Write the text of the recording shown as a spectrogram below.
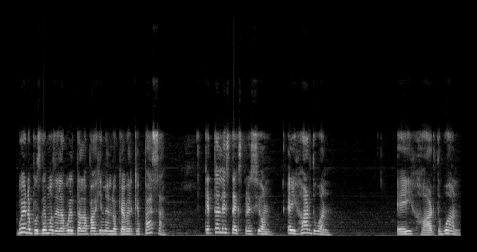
Bueno, pues demos de la vuelta a la página en lo que a ver qué pasa. ¿Qué tal esta expresión? A hard one. A hard one.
